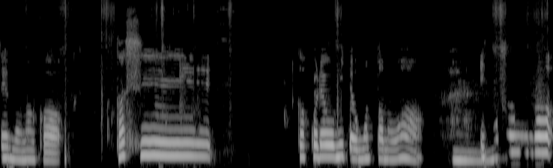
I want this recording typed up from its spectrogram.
でもなんか、私がこれを見て思ったのは、うん。伊佐さんが、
